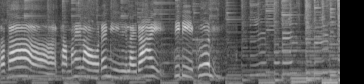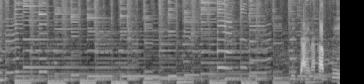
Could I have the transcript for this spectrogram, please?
แล้วก็ทำให้เราได้มีรายได้ที่ดีขึ้น ใจนะครับที่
